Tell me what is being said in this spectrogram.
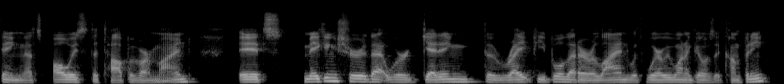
thing that's always at the top of our mind it's making sure that we're getting the right people that are aligned with where we want to go as a company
